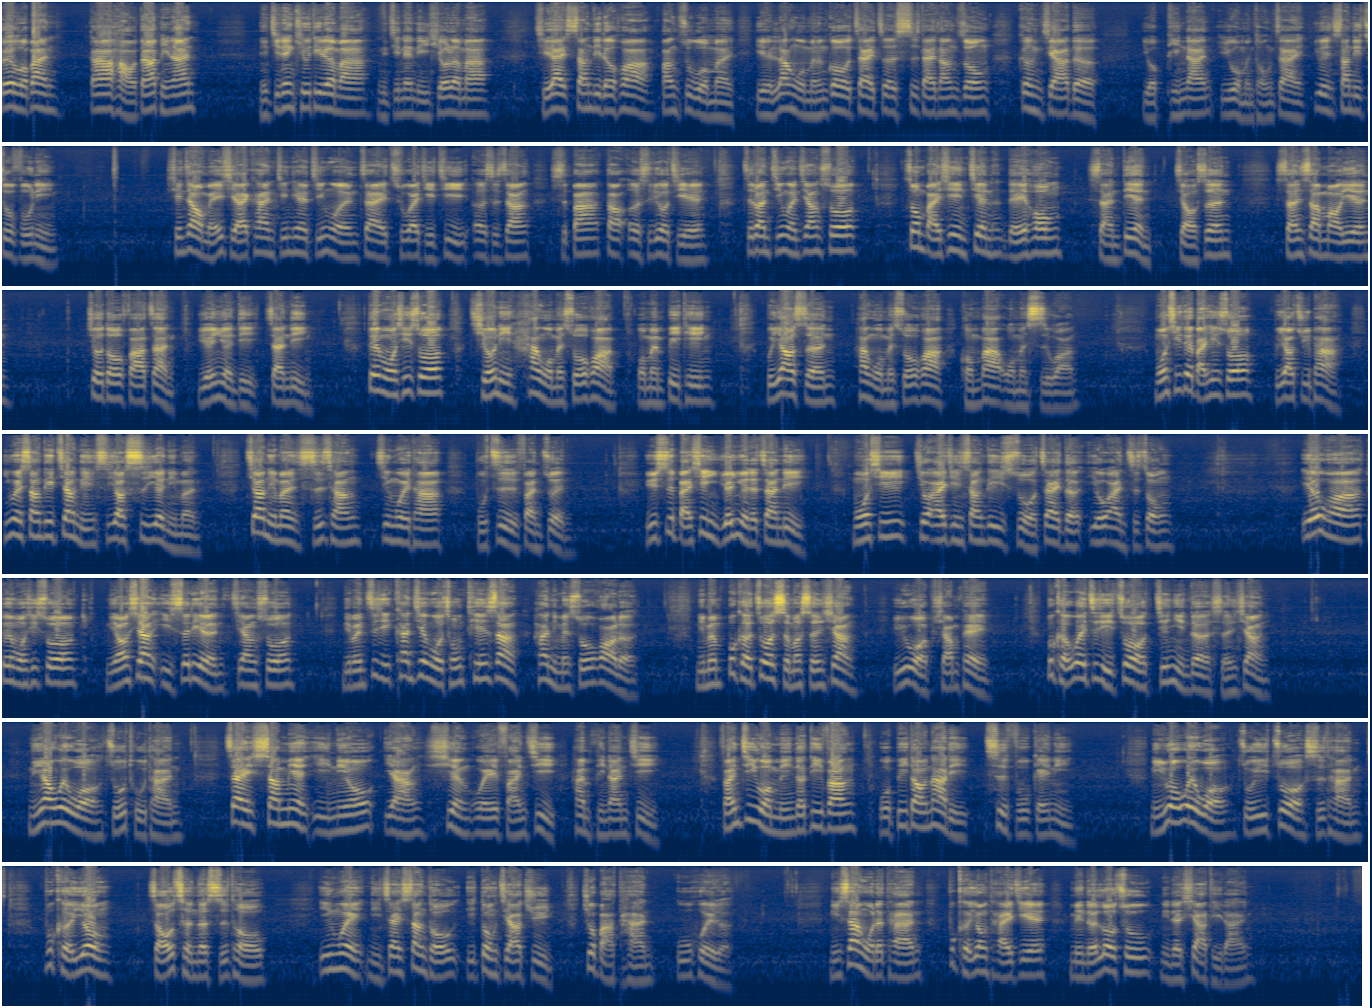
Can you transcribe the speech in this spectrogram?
各位伙伴，大家好，大家平安。你今天 QT 了吗？你今天灵修了吗？期待上帝的话帮助我们，也让我们能够在这世代当中更加的有平安与我们同在。愿上帝祝福你。现在我们一起来看今天的经文，在出埃及记二十章十八到二十六节。这段经文将说：众百姓见雷轰、闪电、角声，山上冒烟。就都发站，远远地站立，对摩西说：“求你和我们说话，我们必听；不要神和我们说话，恐怕我们死亡。”摩西对百姓说：“不要惧怕，因为上帝降临是要试验你们，叫你们时常敬畏他，不致犯罪。”于是百姓远远地站立，摩西就挨近上帝所在的幽暗之中。耶和华对摩西说：“你要向以色列人这样说。”你们自己看见我从天上和你们说话了。你们不可做什么神像与我相配，不可为自己做金银的神像。你要为我筑土坛，在上面以牛羊献为燔祭和平安祭。凡记我名的地方，我必到那里赐福给你。你若为我筑一座石坛，不可用凿成的石头，因为你在上头移动家具。就把坛污秽了。你上我的坛，不可用台阶，免得露出你的下体来。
